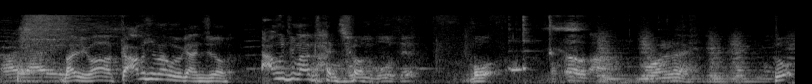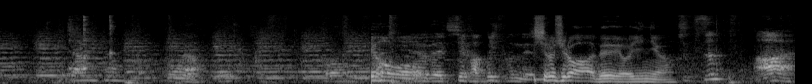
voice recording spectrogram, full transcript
아이 아이 빨리 와. 까부지 말고 여기 앉아. 까부지 말고 앉아. 뭐 어때? 뭐, 뭐 할래? 너? 짬뽕 뭐야? 귀여워. 내가 진짜 갖고 싶은데. 싫어, 싫어. 아, 내 여인이야. 죽순? 아,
